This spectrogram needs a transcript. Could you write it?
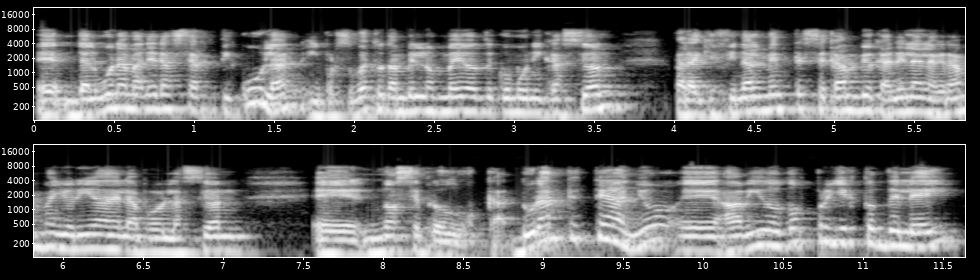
eh, de alguna manera se articulan, y por supuesto también los medios de comunicación, para que finalmente ese cambio que anhela la gran mayoría de la población no se produzca. Durante este año ha habido dos proyectos de ley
